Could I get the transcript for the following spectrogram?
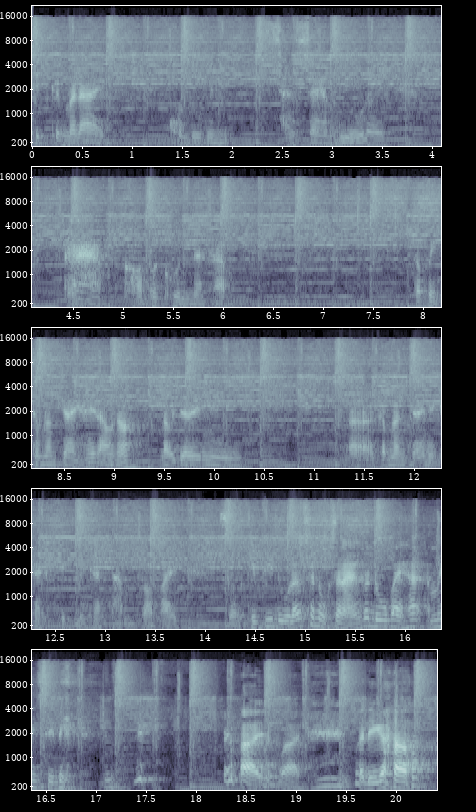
คิดขึ้นมาได้ คนดูเป็นแสนแสนวิวเลย กราบขอบพระคุณนะครับ ก็เป็นกำลังใจให้เราเนาะเราจะได้มีกำลังใจในการคิดในการทำต่อไป ส่วนคลิปที่ดูแล้วสนุกสนานก็ดูไปฮะ ไม่ซีเรียสบ๊ายบายบ๊ายบายสวัสดีครับ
